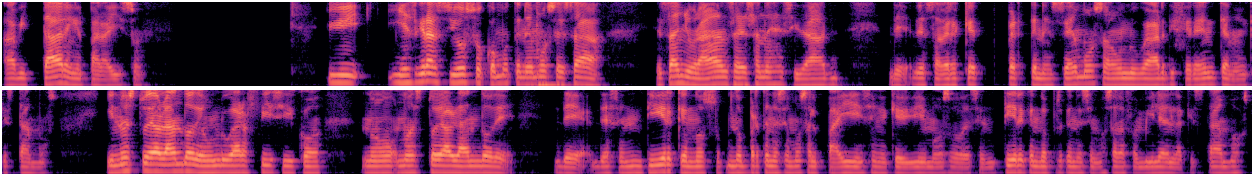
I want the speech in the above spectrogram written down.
habitar en el paraíso. Y y es gracioso cómo tenemos esa, esa añoranza, esa necesidad de, de, saber que pertenecemos a un lugar diferente en el que estamos. Y no estoy hablando de un lugar físico, no, no estoy hablando de, de, de sentir que no, no, pertenecemos al país en el que vivimos, o de sentir que no pertenecemos a la familia en la que estamos,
